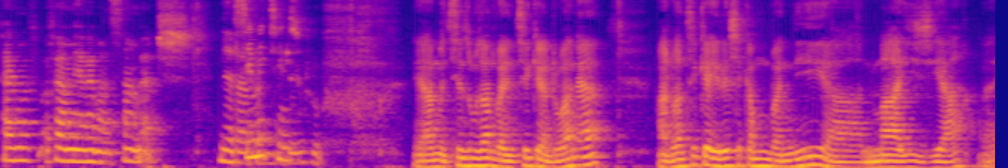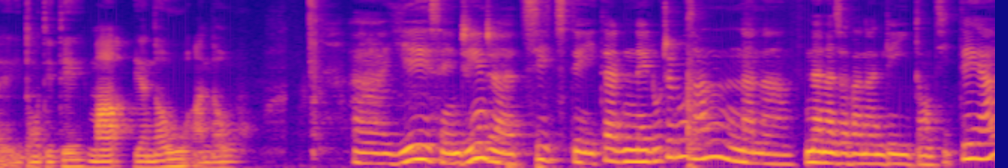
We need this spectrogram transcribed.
Fa miarahaba ny sambatra. Tsy mitsinjo. Ya, mitsinjo moa izany vahintsika androany an! Androany tsika hiresaka momba ny ny maha izy ahy, identité, maha ianao anao. Ah, ie, izay indrindra! Tsy tsy dia hitanay loatra aloha izany ny nana nanazavana an'ilay identité an!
